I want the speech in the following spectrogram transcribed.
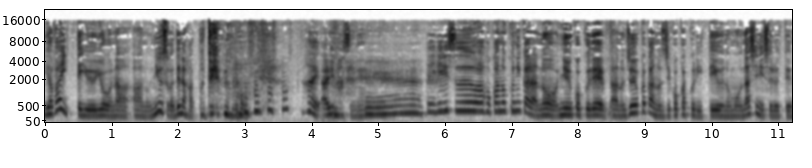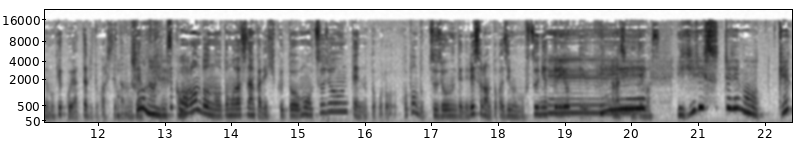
やばいっていうようなあのニュースが出なかったっていうのも はい、ありますね。でイギリスは他の国からの入国で、あの14日間の自己隔離っていうのもなしにするっていうのも結構やったりとかしてたので、そうなんですか？結構ロンドンのお友達なんかに聞くと、もう通常運転のところ、ほとんど通常運転で、レストランとかジムも普通にやってるよっていう話聞いてます。イギリスってでも、結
